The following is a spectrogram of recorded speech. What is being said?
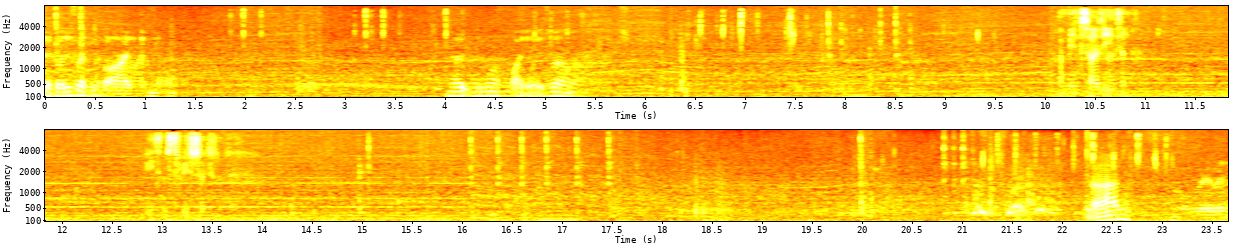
Look, I just went buy. come on. No, you want to fight it as well. I'm inside Ethan. Ethan's three seconds. Done. Oh, really?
